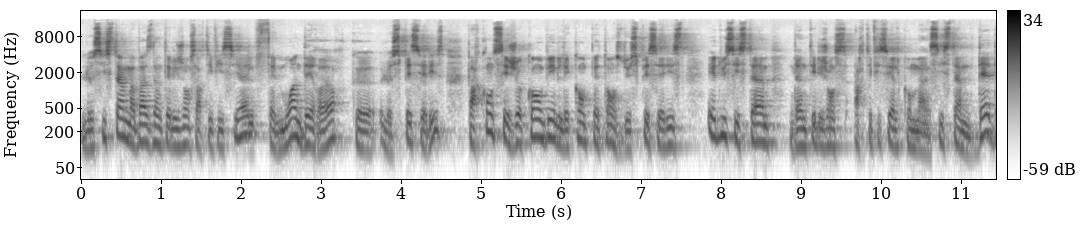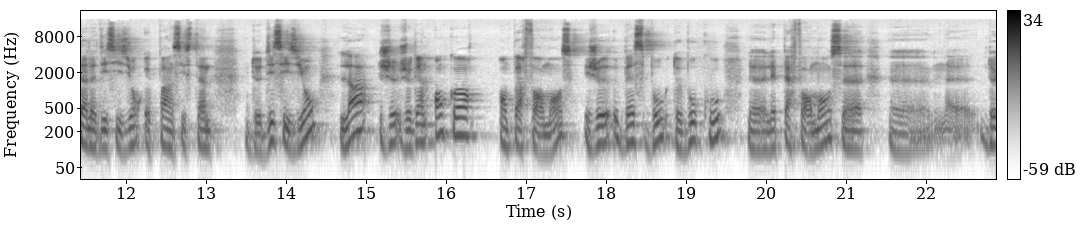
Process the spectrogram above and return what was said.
Le système à base d'intelligence artificielle fait moins d'erreurs que le spécialiste. Par contre, si je combine les compétences du spécialiste et du système d'intelligence artificielle comme un système d'aide à la décision et pas un système de décision, là, je, je gagne encore en performance je baisse de beaucoup les performances euh, euh, de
